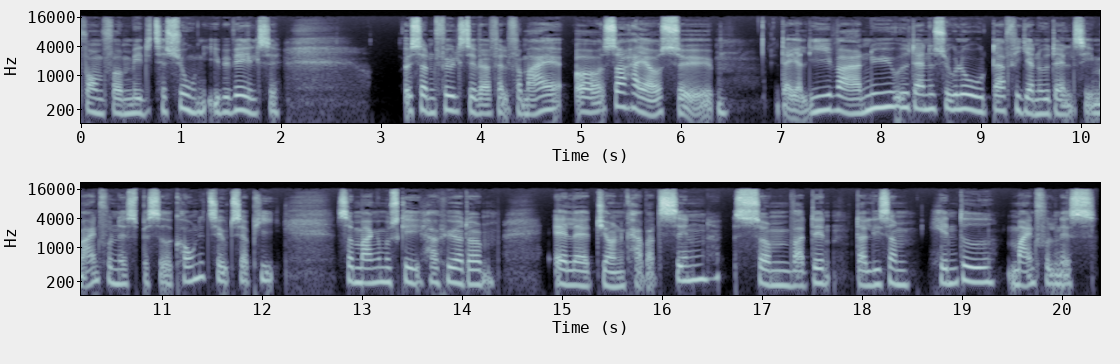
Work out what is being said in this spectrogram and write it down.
form for meditation i bevægelse. Sådan føles det i hvert fald for mig. Og så har jeg også øh, da jeg lige var nyuddannet psykolog, der fik jeg en uddannelse i mindfulness-baseret kognitiv terapi, som mange måske har hørt om, ala John Kabat-Zinn, som var den, der ligesom hentede mindfulness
